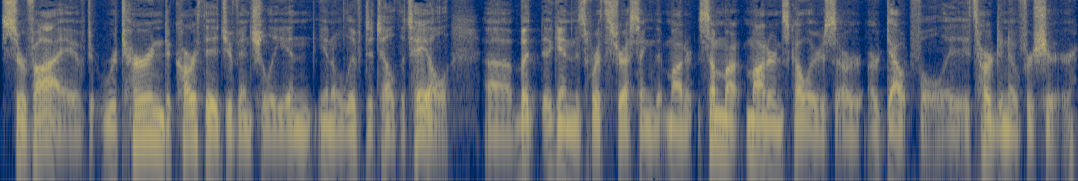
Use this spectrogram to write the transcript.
survived, returned to Carthage eventually, and you know lived to tell the tale. Uh, but again, it's worth stressing that modern some mo- modern scholars are are doubtful. It's hard to know for sure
